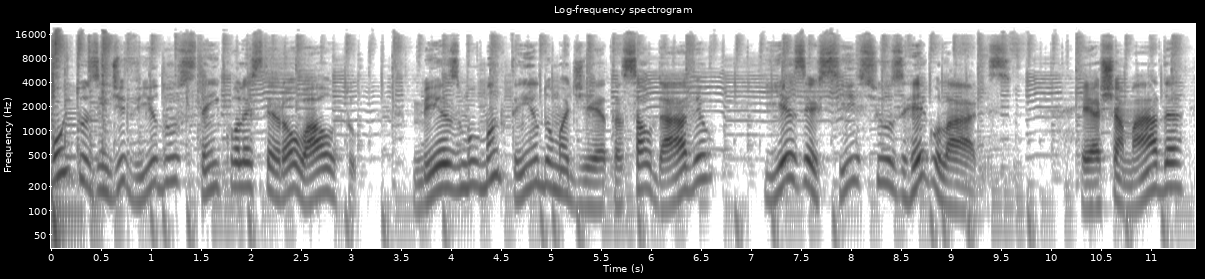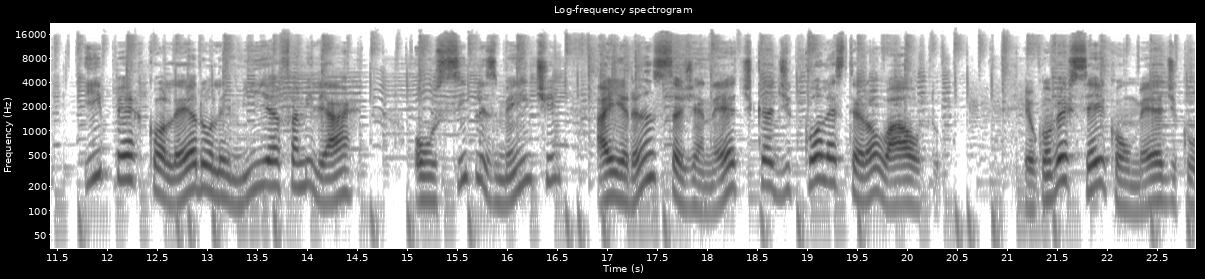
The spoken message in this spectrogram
Muitos indivíduos têm colesterol alto, mesmo mantendo uma dieta saudável e exercícios regulares. É a chamada hipercolerolemia familiar ou simplesmente a herança genética de colesterol alto. Eu conversei com o médico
